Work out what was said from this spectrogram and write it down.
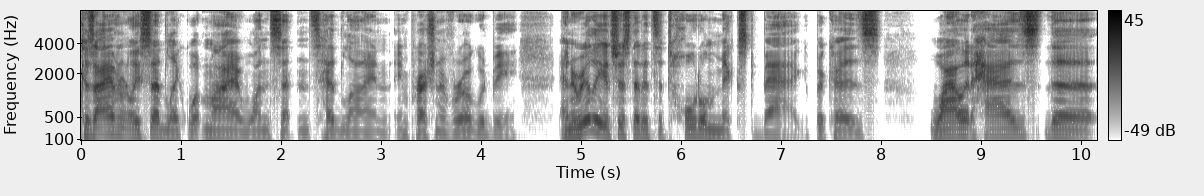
because I haven't really said like what my one sentence headline impression of Rogue would be. And really it's just that it's a total mixed bag because while it has the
